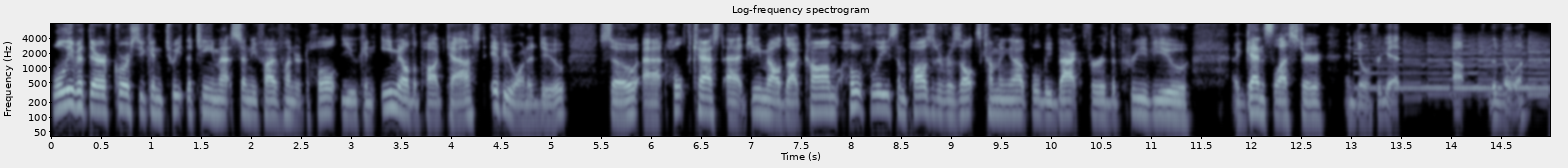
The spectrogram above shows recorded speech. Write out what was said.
We'll leave it there. Of course, you can tweet the team at 7500 Holte. You can email the podcast if you want to do so at holtcast at gmail.com. Hopefully, some positive results coming up. We'll be back for the preview against Leicester. And don't forget, up the Villa.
